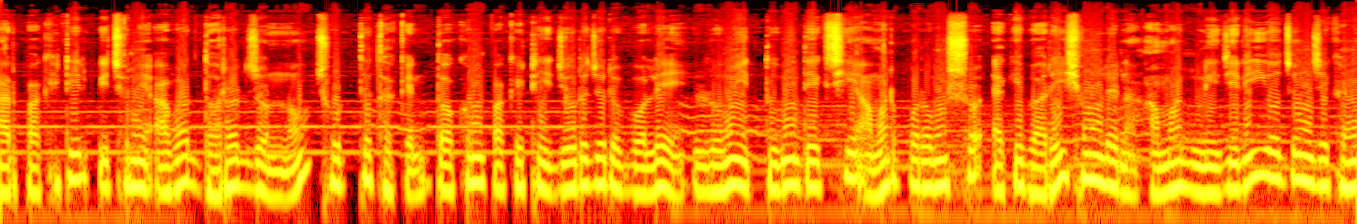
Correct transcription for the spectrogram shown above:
আর পাখিটির পিছনে আবার ধরার জন্য ছুটতে থাকেন। তখন পাখিটি জোরে জোরে বলে, রুমি, তুমি দেখছি আমার পরামর্শ একেবারেই শুনলে না। আমার নিজেরই ওজন যেখানে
